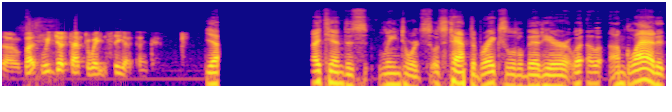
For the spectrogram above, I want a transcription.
So, but we just have to wait and see. I think. Yeah, I tend to lean towards let's tap the brakes a little bit here. I'm glad it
